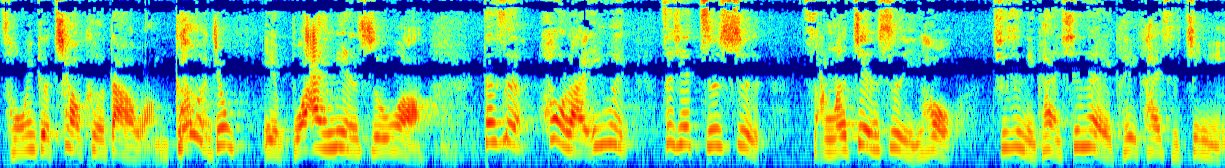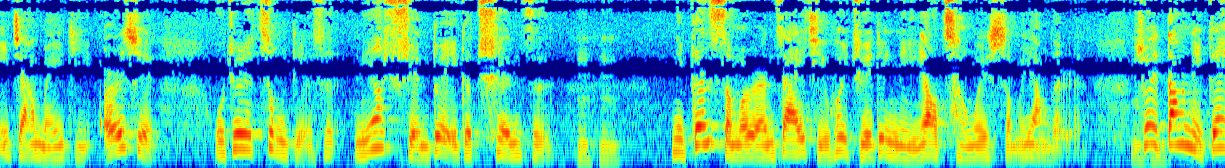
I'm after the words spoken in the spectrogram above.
从一个翘课大王，根本就也不爱念书啊，但是后来因为这些知识长了见识以后，其实你看现在也可以开始经营一家媒体，而且我觉得重点是你要选对一个圈子，嗯哼，你跟什么人在一起会决定你要成为什么样的人，所以当你跟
